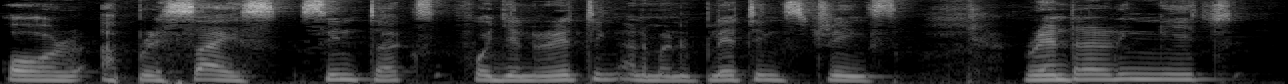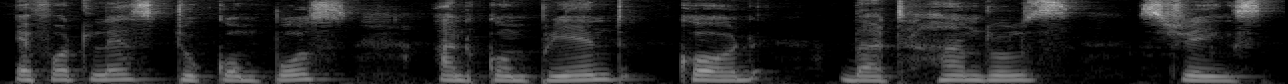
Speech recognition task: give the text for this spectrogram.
or a precise syntax for generating and manipulating strings, rendering it effortless to compose and comprehend code that handles strings.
